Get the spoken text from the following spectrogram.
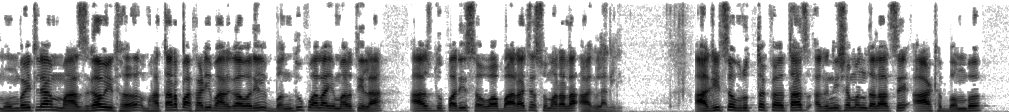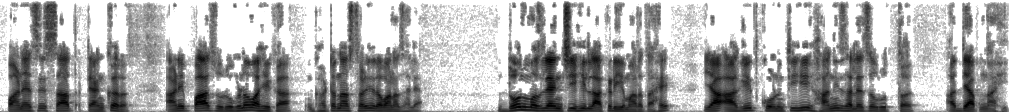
मुंबईतल्या माझगाव इथं म्हातारपाखाडी मार्गावरील बंदूकवाला इमारतीला आज दुपारी सव्वा बाराच्या सुमाराला आग लागली. आगीचं वृत्त कळताच अग्निशमन दलाचे आठ बंब पाण्याचे सात टँकर आणि पाच रुग्णवाहिका घटनास्थळी रवाना झाल्या. दोन मजल्यांची ही लाकडी इमारत आहे. या आगीत कोणतीही हानी झाल्याचं वृत्त अद्याप नाही.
